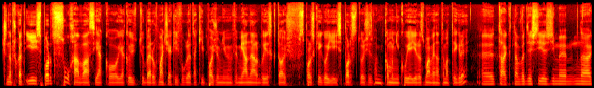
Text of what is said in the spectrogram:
czy na przykład EA Sports słucha was jako, jako youtuberów? Macie jakiś w ogóle taki poziom, nie wiem, wymiany, albo jest ktoś z polskiego EA Sports, który się z wami komunikuje i rozmawia na temat tej gry? E, tak, nawet jeśli jeździmy na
